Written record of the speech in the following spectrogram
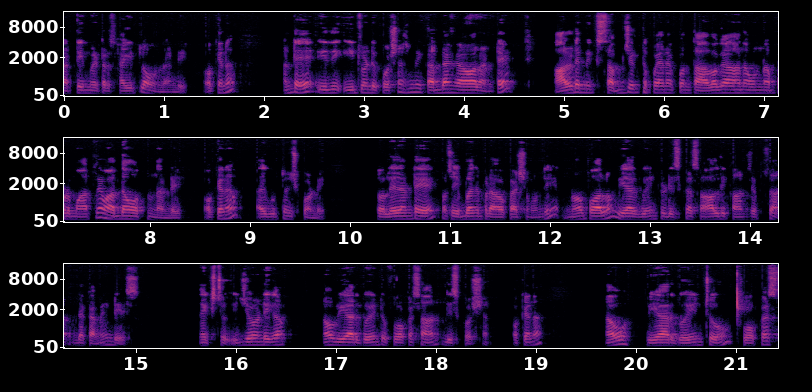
థర్టీ మీటర్స్ హైట్లో ఉందండి. ఓకేనా? అంటే ఇది ఇటువంటి క్వశ్చన్స్ మీకు అర్థం కావాలంటే ఆల్రెడీ మీకు సబ్జెక్ట్ పైన కొంత అవగాహన ఉన్నప్పుడు మాత్రమే అర్థం అవుతుందండి ఓకేనా? అది గుర్తుంచుకోండి. సో లేదంటే కొంచెం ఇబ్బంది పడే అవకాశం ఉంది. No problem we're going to discuss all the concepts in the coming days next ఇది చూడండిగా no we're going to focus on this question ఓకేనా? Now we're going to focus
